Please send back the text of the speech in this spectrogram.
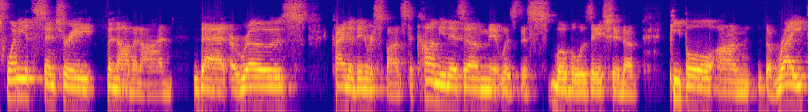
20th century phenomenon that arose kind of in response to communism. It was this mobilization of people on the right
